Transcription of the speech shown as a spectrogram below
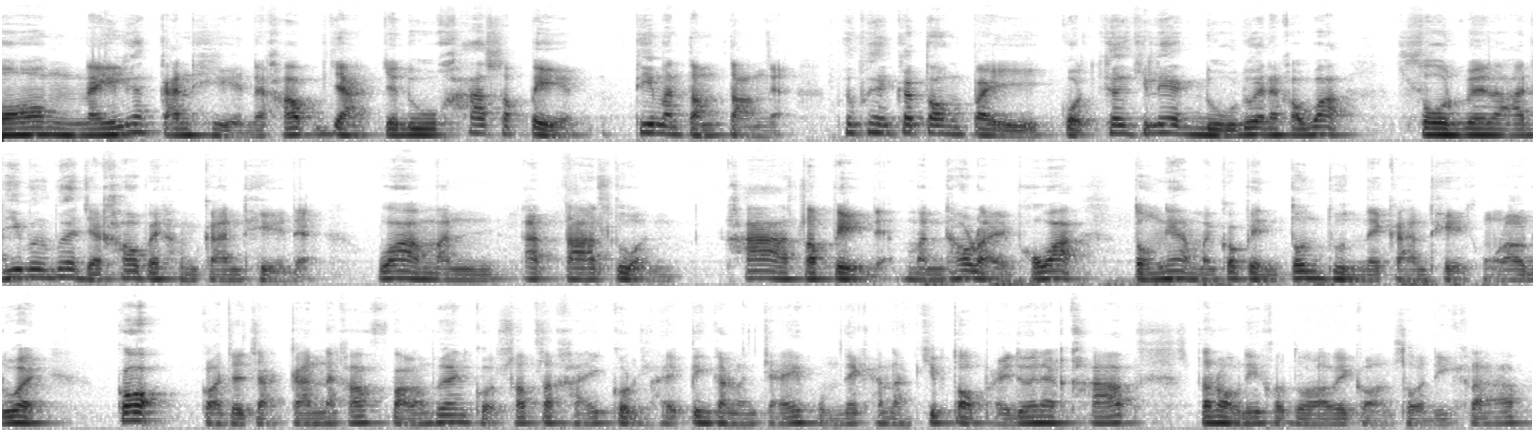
มองในเรื่องการเทรดนะครับ อยากจะดูค่าสเปดที่มันต่ำๆเนี่ยเพื่อนๆก็ต้องไปกดเครื่องคิดเลขดูด้วยนะครับว่าโซนเวลาที่เพื่อนๆจะเข้าไปทำการเทรดเนี่ยว่ามันอัตราส่วน ค่าสเปดเนี่ยมันเท่าไหร่ เพราะว่าตรงเนี้ยมันก็เป็นต้นทุนในการเทรดของเราด้วย ก็ก่อนจะจากกันนะครับ ฝากเพื่อนๆกด Subscribe กดไลค์เป็นกำลังใจให้ผมในการทำคลิปต่อไปด้วยนะครับสำหรับวันนี้ขอตัวลาไปก่อนสวัสดีครับ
